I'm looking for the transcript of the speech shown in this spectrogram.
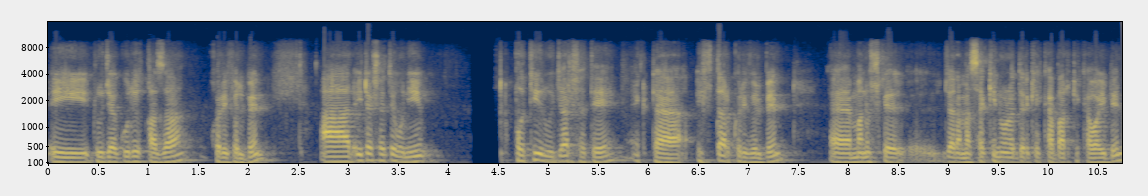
এই রোজাগুলি কাজা করে ফেলবেন। আর এটার সাথে উনি প্রতি রোজার সাথে একটা ইফতার করে ফেলবেন। মানুষকে, যারা মাসাকিন, ওনাদেরকে খাবারটি খাওয়াইবেন।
